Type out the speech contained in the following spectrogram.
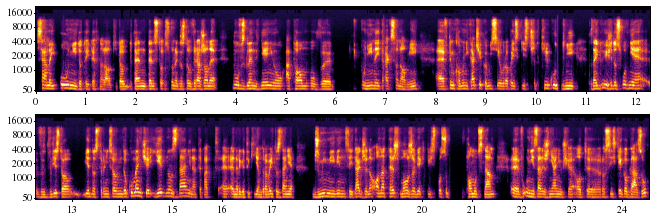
samej Unii do tej technologii. To, ten, ten stosunek został wyrażony w uwzględnieniu atomu w unijnej taksonomii. E, w tym komunikacie Komisji Europejskiej sprzed kilku dni znajduje się dosłownie w 21-stronicowym dokumencie jedno zdanie na temat e, energetyki jądrowej. To zdanie brzmi mniej więcej tak, że no ona też może w jakiś sposób pomóc nam e, w uniezależnianiu się od rosyjskiego gazu,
